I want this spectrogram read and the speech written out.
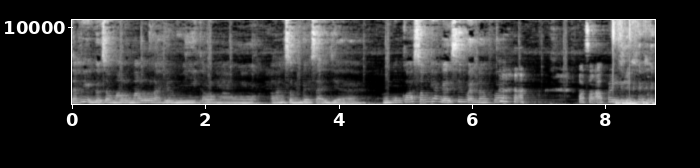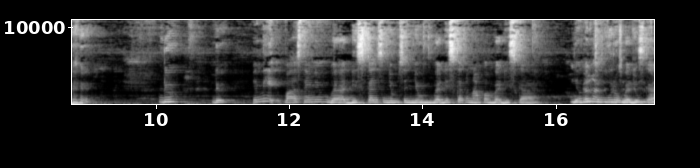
Tapi nggak usah malu-malu lah Hilmi kalau mau langsung gas aja. Ngomong kosong ya nggak sih mbak Nafa kosong apa ini? Duh duh. Ini pasti nih mbak Diska senyum-senyum. Mbak Diska kenapa mbak Diska? Jangan cemburu mbak Diska.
